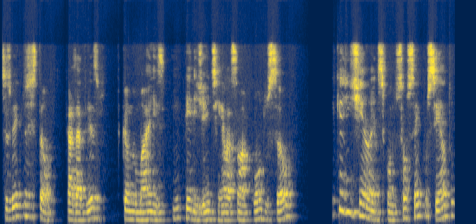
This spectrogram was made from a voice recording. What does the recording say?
se os veículos estão cada vez ficando mais inteligentes em relação à condução, o que a gente tinha antes? Condução 100%,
